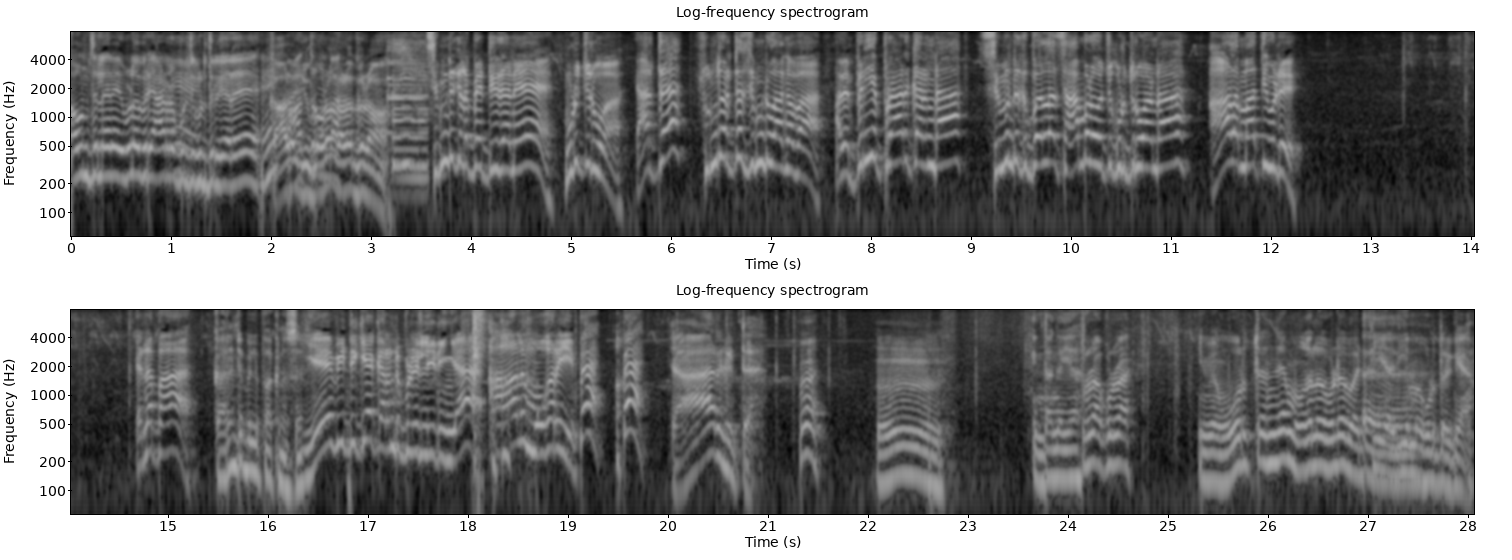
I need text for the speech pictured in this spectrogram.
கவுன்சிலர் இவ்வளவு பெரிய ஆர்டர் புடிச்சு கொடுத்துருக்காரு. காலேஜ் போற கலக்குறோம் சிமெண்ட் கடை பேட்டி தானே? முடிச்சிருவான் யார்கிட்ட? சுந்தர்கிட்ட சிமெண்ட் வாங்கவா. அவன் பெரிய பிராடுக்காரன்டா. சிமெண்ட்டுக்கு பதிலா சாம்பலை வச்சு கொடுத்துருவான்டா. ஆளை மாத்தி விடு. என்னப்பா? கரண்ட் பில் பார்க்கணும் சார் என் வீட்டுக்கே கரண்ட் பில் இல்லீங்க ஆளு முகரையும். பே பே. யாருக்கிட்ட ஹம். ம் இந்தாங்க ஐயா. குடுறா குடுறா. இவன் ஒருத்தந்தே முதல்ல விட வட்டி அதிகமாக கொடுத்துருக்கேன்.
